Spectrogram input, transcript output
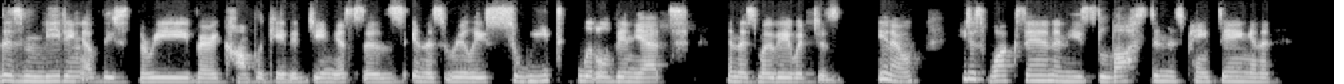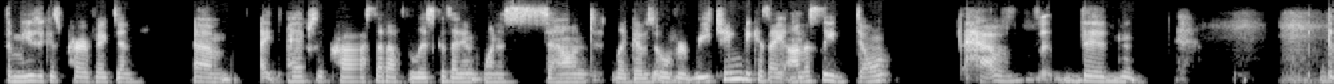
this meeting of these three very complicated geniuses in this really sweet little vignette in this movie which is you know he just walks in and he's lost in this painting and the music is perfect and um, I, I actually crossed that off the list because i didn't want to sound like i was overreaching because i honestly don't have the the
